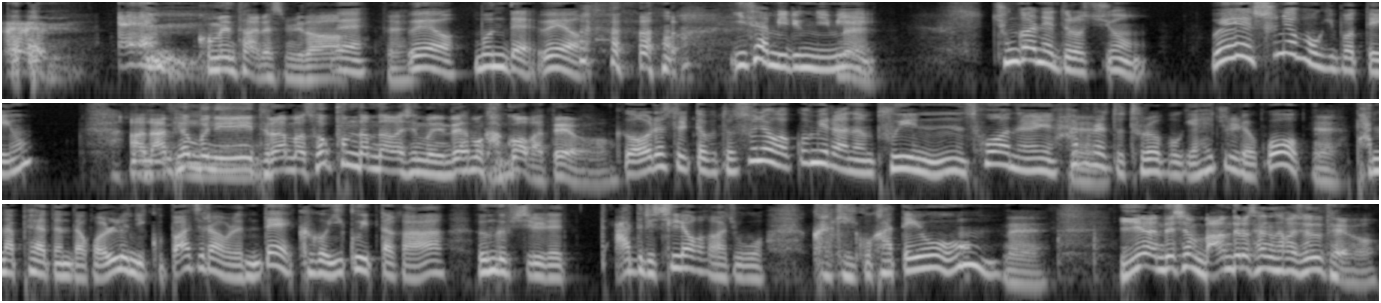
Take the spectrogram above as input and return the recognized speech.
코멘트 안 했습니다. 네. 네. 왜요? 뭔데? 왜요? 2316님이 네. 중간에 들었죠. 왜 수녀복 입었대요? 아, 남편분이 드라마 소품 담당하시는 분인데 한번 갖고 와봤대요. 그 어렸을 때부터 수녀가 꿈이라는 부인 소원을 하루라도 들어보게 해주려고 네. 반납해야 된다고 얼른 입고 빠지라고 그랬는데 그거 입고 있다가 응급실에 아들이 실려가가지고 그렇게 입고 갔대요. 네. 이해 안 되시면 마음대로 상상하셔도 돼요.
